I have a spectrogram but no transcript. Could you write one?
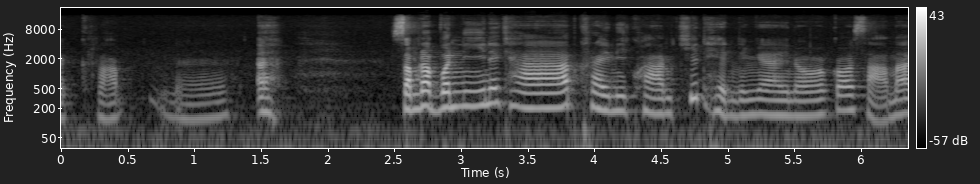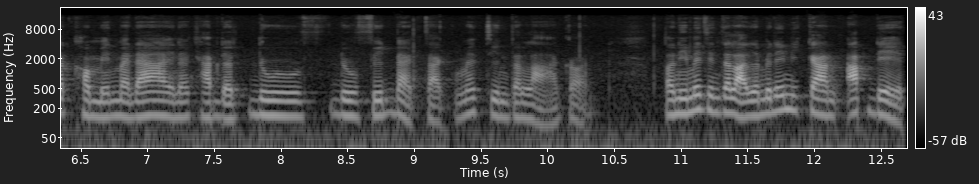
นะครับนะอะสำหรับวันนี้นะครับ ใครมีความคิดเห็นยังไงเนาะก็สามารถคอมเมนต์มาได้นะครับ เดี๋ยวดูดูฟีดแบ็กจากแม่จินตลาก่อน อนนี้แม่จินตลายังไม่ได้มีการอัปเดต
